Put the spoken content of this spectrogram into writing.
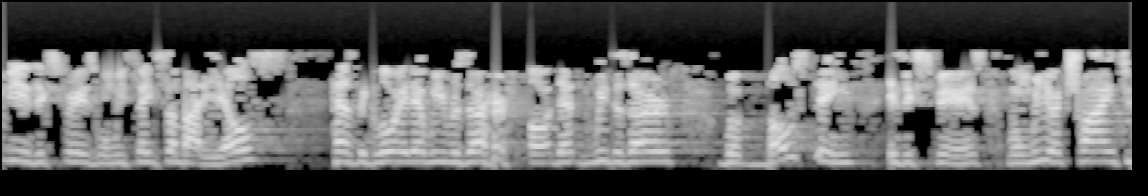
envy is experienced when we think somebody else has the glory that we reserve or that we deserve, but boasting is experienced when we are trying to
